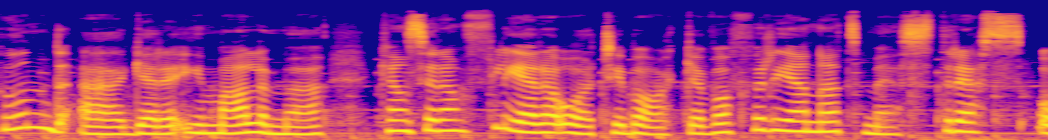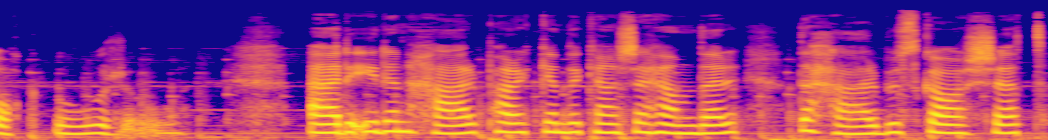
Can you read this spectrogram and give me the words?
hundägare i Malmö kan sedan flera år tillbaka vara förenat med stress och oro. Är det i den här parken det kanske händer, det här buskaget,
